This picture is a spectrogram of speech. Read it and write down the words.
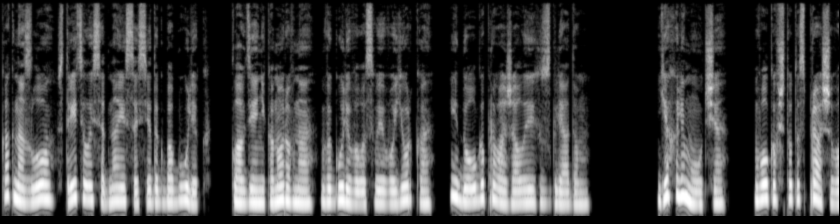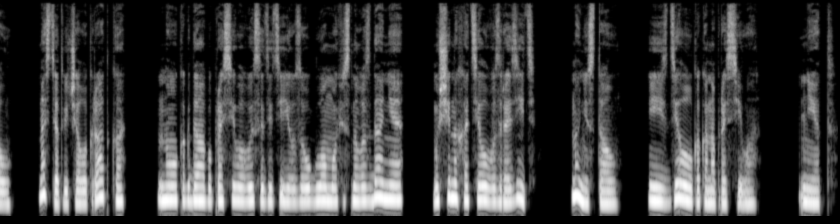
Как назло, встретилась одна из соседок бабулек, Клавдия Никаноровна выгуливала своего Йорка и долго провожала их взглядом. Ехали молча. Волков что-то спрашивал. Настя отвечала кратко, но когда попросила высадить ее за углом офисного здания, мужчина хотел возразить, но не стал и сделал, как она просила. Нет,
